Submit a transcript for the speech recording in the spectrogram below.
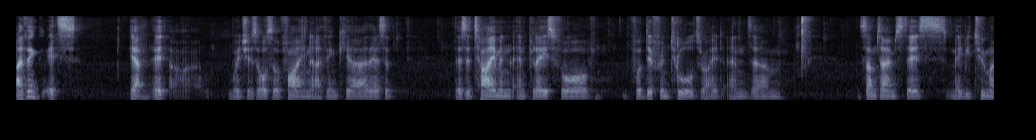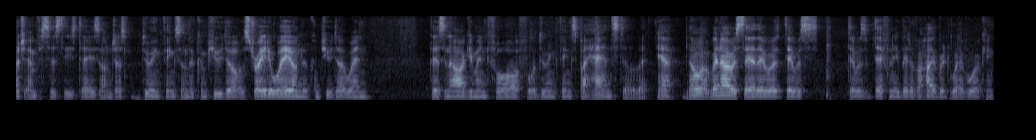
I think it's yeah, it which is also fine. I think uh, there's a there's a time and, and, place for for different tools, right? And um, sometimes there's maybe too much emphasis these days on just doing things on the computer or straight away on the computer when there's an argument for for doing things by hand still. But yeah, no, when I was there, there was there was there was definitely a bit of a hybrid way of working.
